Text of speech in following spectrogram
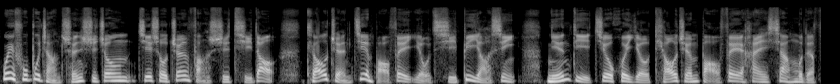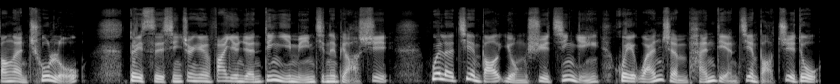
卫福部长陈时中接受专访时提到，调整健保费有其必要性，年底就会有调整保费和项目的方案出炉。对此，行政院发言人丁仪明今天表示，为了健保永续经营，会完整盘点健保制度，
